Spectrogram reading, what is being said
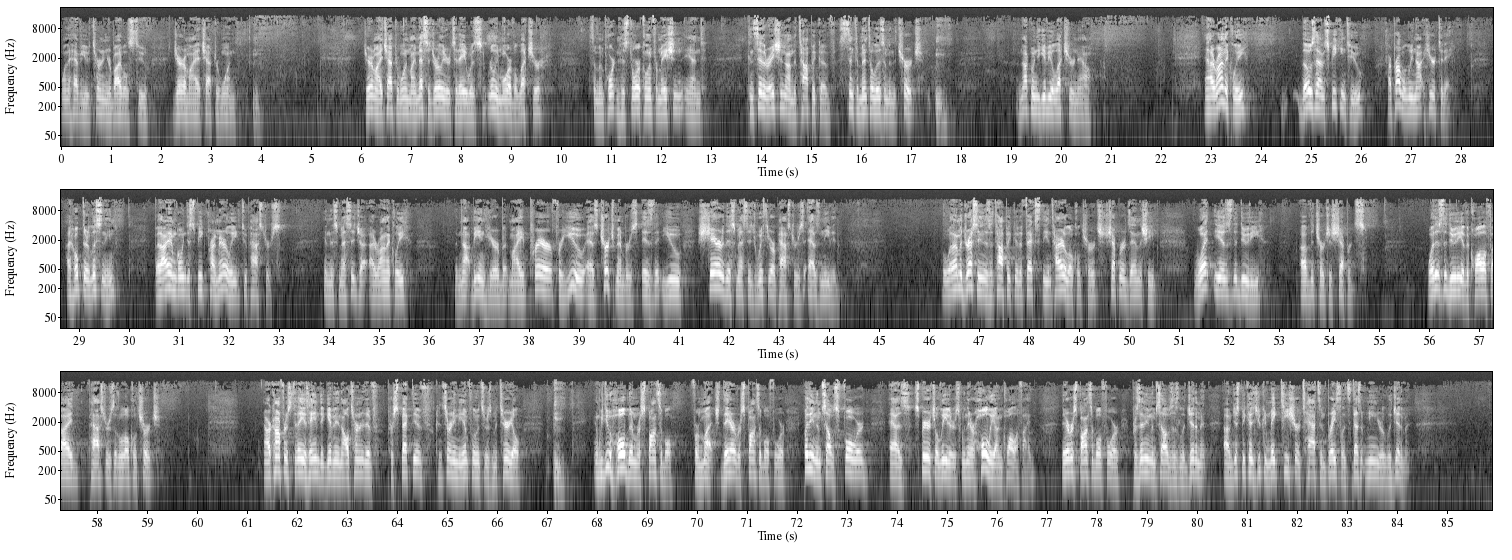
I want to have you turn in your Bibles to Jeremiah chapter 1. Jeremiah chapter 1, my message earlier today was really more of a lecture, some important historical information, and consideration on the topic of sentimentalism in the church. I'm not going to give you a lecture now. And ironically, those that I'm speaking to are probably not here today. I hope they're listening, but I am going to speak primarily to pastors in this message. Ironically, them not being here, but my prayer for you as church members is that you share this message with your pastors as needed. But what I'm addressing is a topic that affects the entire local church, shepherds and the sheep. What is the duty of the church's shepherds? What is the duty of the qualified pastors of the local church? Now, our conference today is aimed at giving an alternative perspective concerning the influencer's material. and we do hold them responsible for much. They are responsible for putting themselves forward as spiritual leaders when they're wholly unqualified. They're responsible for presenting themselves as legitimate. Um, just because you can make t shirts, hats, and bracelets doesn't mean you're legitimate.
